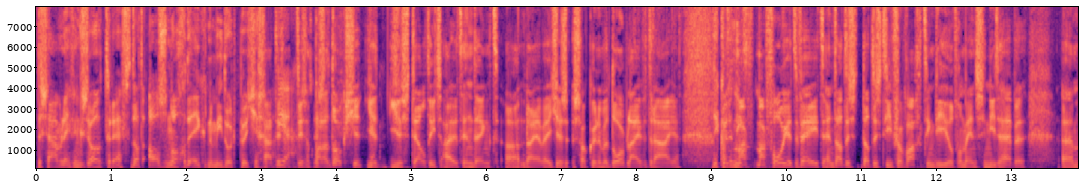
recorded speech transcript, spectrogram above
de samenleving zo treft dat alsnog de economie door het putje gaat. het, is, het, is, een dus- paradox. Je, je, je stelt iets uit en denkt... Oh, nou ja, weet je, zo kunnen we door blijven draaien. Je kunt maar, maar, voor je het weet, en dat is, dat is die verwachting... die heel veel mensen niet hebben... Um,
